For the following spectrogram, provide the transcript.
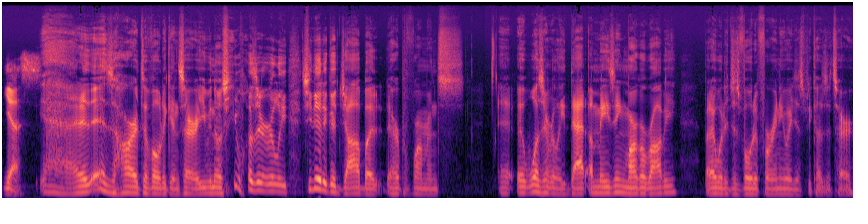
Yes. Yeah, it is hard to vote against her, even though she wasn't really. She did a good job, but her performance, it, it wasn't really that amazing, Margot Robbie. But I would have just voted for her anyway, just because it's her.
